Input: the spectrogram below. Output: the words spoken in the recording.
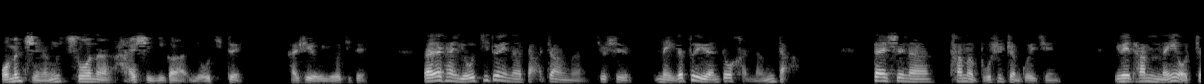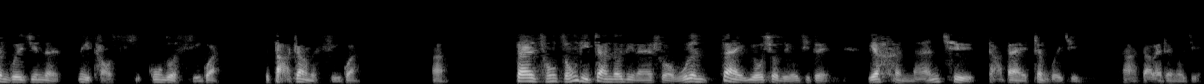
我们只能说呢，还是一个游击队，还是有游击队。大家看游击队呢，打仗呢，就是每个队员都很能打。但是呢，他们不是正规军，因为他们没有正规军的那套习工作习惯，就打仗的习惯啊。但是从总体战斗力来说，无论再优秀的游击队，也很难去打败正规军啊，打败正规军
